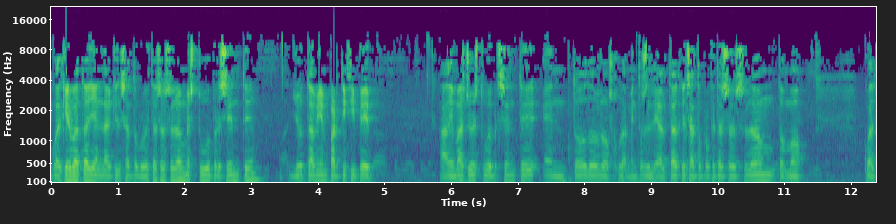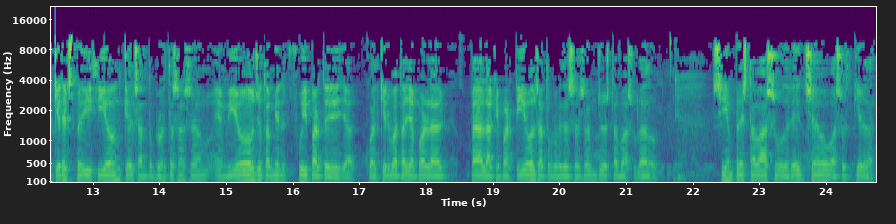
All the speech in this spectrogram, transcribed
cualquier batalla en la que el santo profeta Sallallahu estuvo presente, yo también participé. Además, yo estuve presente en todos los juramentos de lealtad que el santo profeta Sallallahu tomó. Cualquier expedición que el santo profeta sallallahu envió, yo también fui parte de ella. Cualquier batalla para la, que partió el santo profeta sallallahu yo estaba a su lado. Siempre estaba a su derecha o a su izquierda.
